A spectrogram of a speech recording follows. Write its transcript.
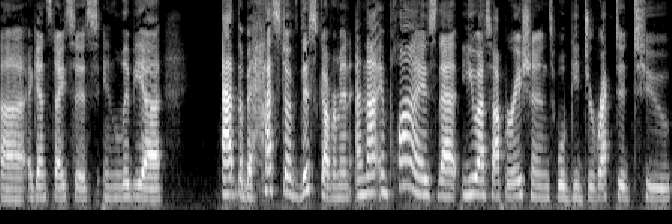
uh, against ISIS in Libya at the behest of this government, and that implies that U.S. operations will be directed to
